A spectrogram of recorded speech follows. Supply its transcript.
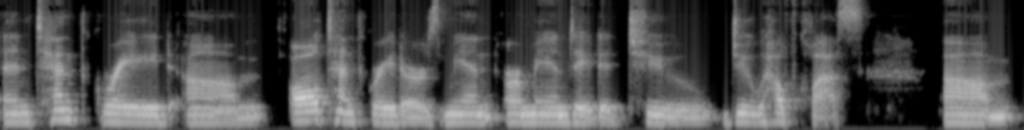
in 10th grade, um, all 10th graders man, are mandated to do health class. Um,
